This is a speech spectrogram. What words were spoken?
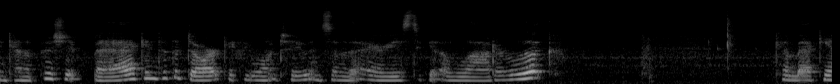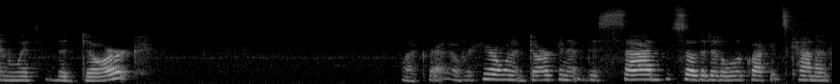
can kind of push it back into the dark if you want to in some of the areas to get a lighter look. Come back in with the dark. Like right over here, I want to darken up this side so that it'll look like it's kind of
